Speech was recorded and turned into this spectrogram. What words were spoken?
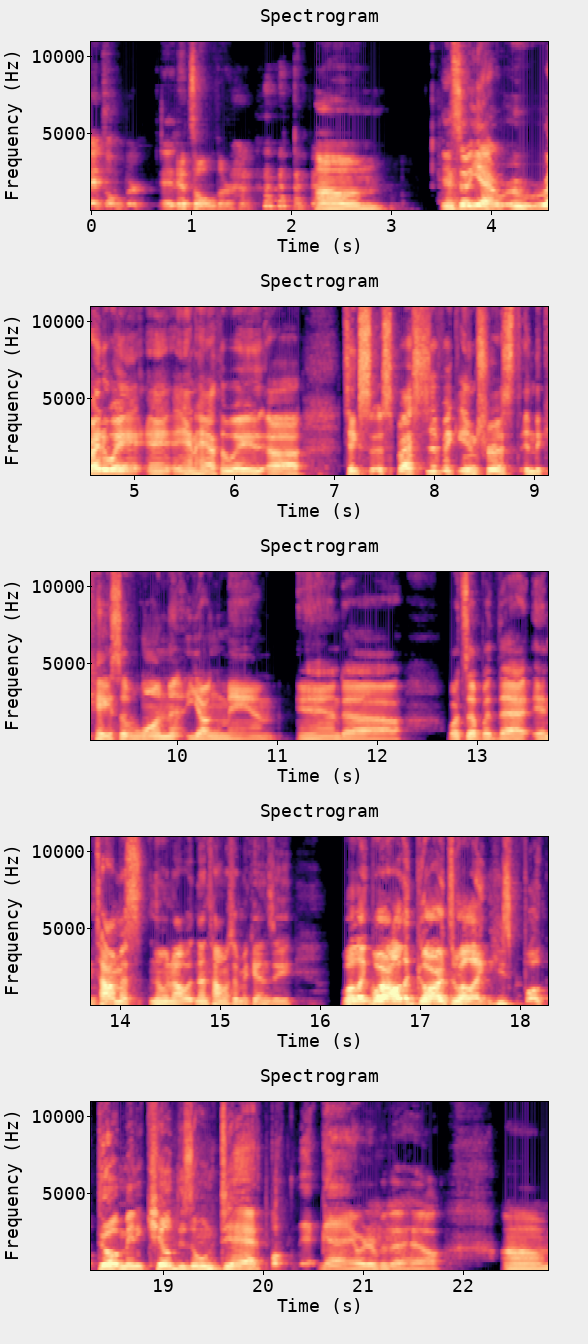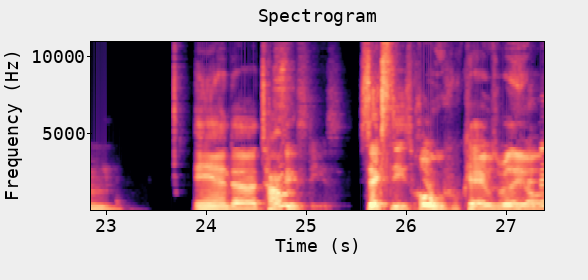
It's older. It's older. Um, and so yeah, r- right away, A- Anne Hathaway uh, takes a specific interest in the case of one young man, and uh, what's up with that? And Thomas, no, not not Thomasin McKenzie. Well, like, well, all the guards were like, he's fucked up, man. He killed his own dad. Fuck that guy, or whatever the Mhm. hell. Um, and uh, Tom, 60s. sixties. Oh, okay, it was really old.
